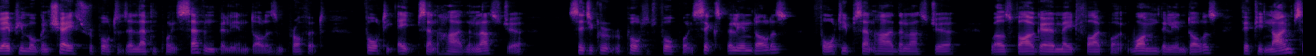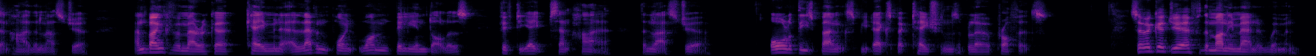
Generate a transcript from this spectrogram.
JP Morgan Chase reported $11.7 billion in profit, 48% higher than last year. Citigroup reported $4.6 billion, 40% higher than last year. Wells Fargo made $5.1 billion, 59% higher than last year. And Bank of America came in at $11.1 billion, 58% higher than last year. All of these banks beat expectations of lower profits. So, a good year for the money men and women.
